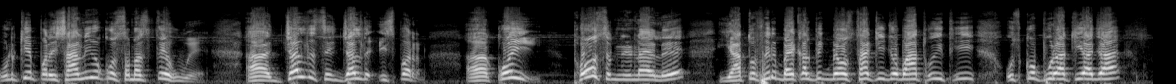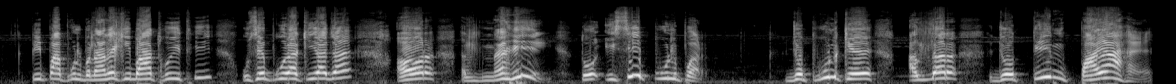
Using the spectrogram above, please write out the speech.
उनके परेशानियों को समझते हुए जल्द से जल्द इस पर कोई ठोस निर्णय ले, या तो फिर वैकल्पिक व्यवस्था की जो बात हुई थी, उसको पूरा किया जाए। पीपा पुल बनाने की बात हुई थी, उसे पूरा किया जाए। और नहीं तो इसी पुल पर, जो पुल के अंदर जो तीन पाया है,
